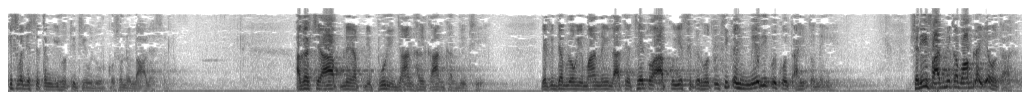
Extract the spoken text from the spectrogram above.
किस वजह से तंगी होती थी हजूर को सल्लल्लाहु अलैहि वसल्लम? अगरचे आपने अपनी पूरी जान हलकान कर दी थी। लेकिन जब लोग ईमान नहीं लाते थे तो आपको यह फ़िक्र होती थी कहीं मेरी कोई कोताही तो नहीं है। शरीफ आदमी का मामला यह होता है।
